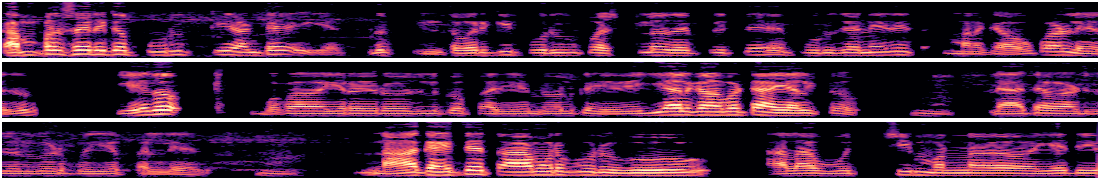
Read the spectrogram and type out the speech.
కంపల్సరీగా పురుగుకి అంటే ఎప్పుడు ఇంతవరకు పురుగు ఫస్ట్లో తప్పితే పురుగు అనేది మనకి అవపడలేదు. ఏదో ఒక ఇరవై రోజులకో పదిహేను రోజులకో వెయ్యాలి కాబట్టి ఆ ఉమ్. లేకపోతే వాడి జోలు కూడా పోయే పని లేదు. నాకైతే తామర పురుగు అలా వచ్చి మొన్న ఏది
